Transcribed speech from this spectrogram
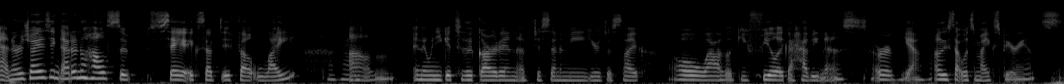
energizing. I don't know how else to say it except it felt light. Mm-hmm. Um, and then when you get to the Garden of Gethsemane, you're just like, oh wow, like you feel like a heaviness. Or yeah, at least that was my experience.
